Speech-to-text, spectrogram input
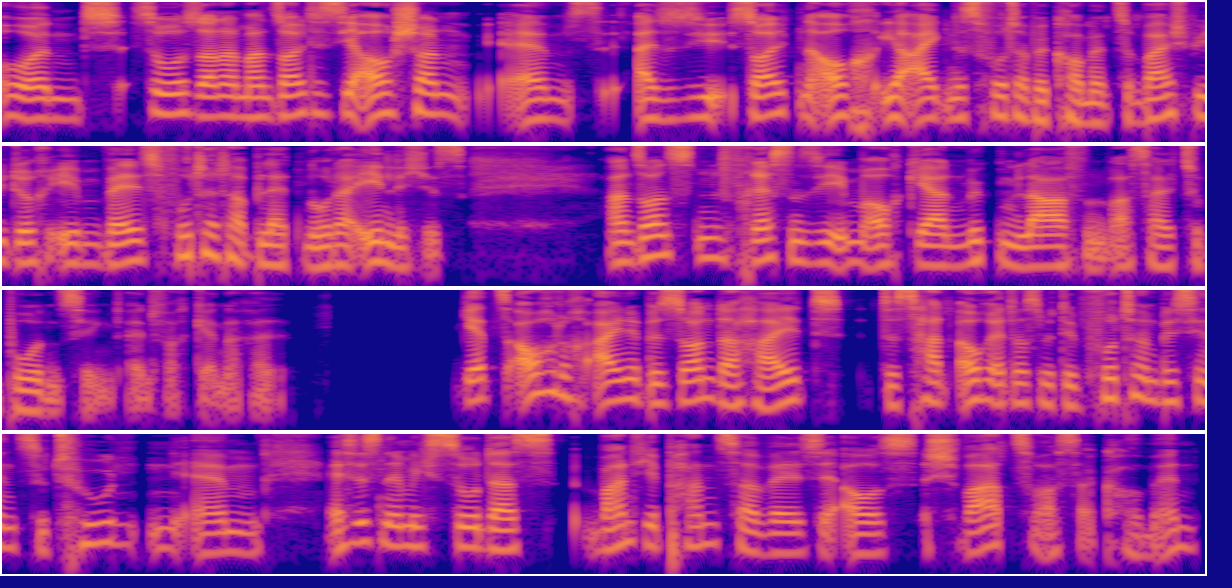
und so, sondern man sollte sie auch schon, ähm, also sie sollten auch ihr eigenes Futter bekommen, zum Beispiel durch eben Wells Futtertabletten oder ähnliches. Ansonsten fressen sie eben auch gern Mückenlarven, was halt zu Boden sinkt, einfach generell. Jetzt auch noch eine Besonderheit, das hat auch etwas mit dem Futter ein bisschen zu tun. Ähm, es ist nämlich so, dass manche Panzerwälse aus Schwarzwasser kommen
